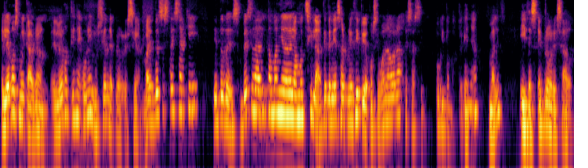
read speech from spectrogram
el ego es muy cabrón, el ego tiene una ilusión de progresión, ¿vale? Entonces estáis aquí y entonces, ¿ves el tamaño de la mochila que tenías al principio? Pues igual ahora es así, un poquito más pequeña, ¿vale? Y dices, he progresado.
